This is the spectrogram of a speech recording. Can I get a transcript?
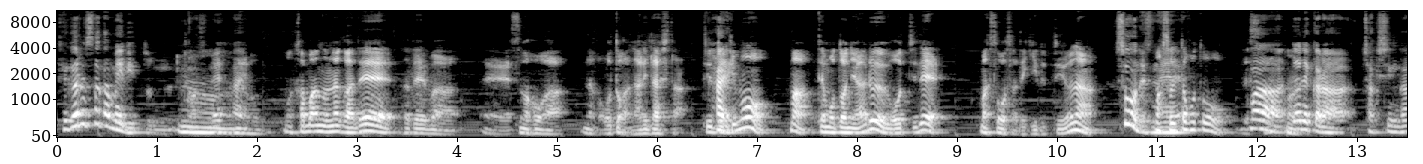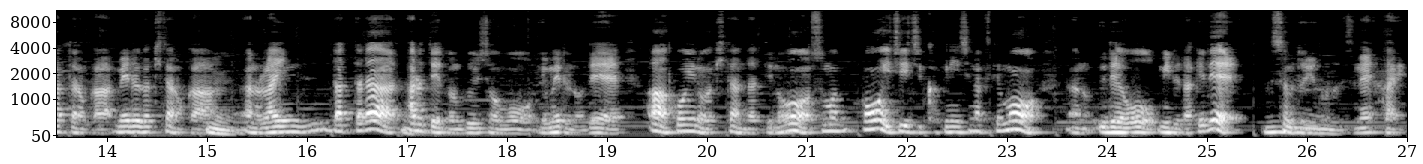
手軽さがメリットになってますね。はい。まあ、カバンの中で、例えば、えースマホが、なんか音が鳴り出したっていう時も、まあ、手元にあるウォッチで、まあ、操作できるっていうような、そうですね。まあ、そういったことですね。まあ、はい誰から着信があったのか、メールが来たのか、うんあの、LINE だったらう、んある程度の文章も読めるので、ああ、こういうのが来たんだっていうのを、スマホをいちいち確認しなくても、あの、腕を見るだけで済むということですね。はい。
